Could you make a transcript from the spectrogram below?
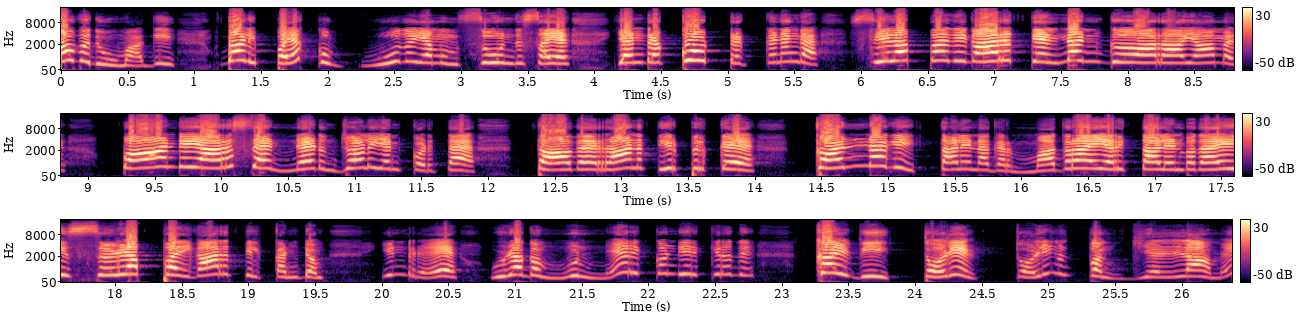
ஆவதுவுமாகி பலி பயக்கும் ஊதயமும் சூழ்ந்து செயல் என்ற கூற்றுக்கிணங்க சிலப்பதிகாரத்தில் நன்கு ஆராயாமல் பாண்டிய அரசன் நெடுஞ்சாலையன் கொடுத்த தவறான தீர்ப்பிற்கு கண்ணகி தலைநகர் மதுரை எரித்தாள் என்பதை சிழப்பதிகாரத்தில் கண்டோம். இன்று உலகம் முன்னேறிக் கொண்டிருக்கிறது. கல்வி தொழில் தொழில்நுட்பம் எல்லாமே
